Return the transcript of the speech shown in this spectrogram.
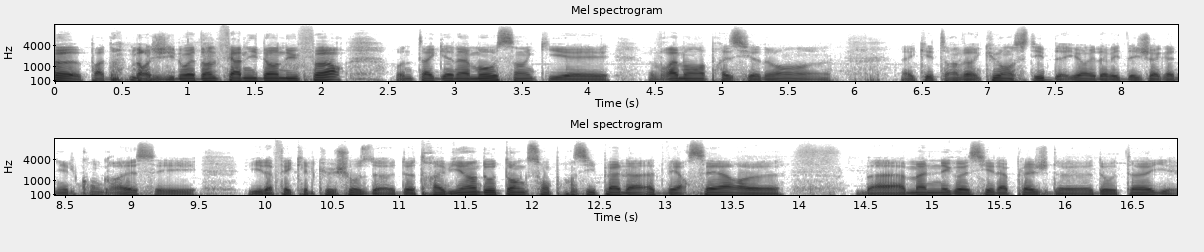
Euh, pas dans le Maurice Gillois, dans le Ferdinand du Fort, Ontaganamos, hein, qui est vraiment impressionnant qui est invaincu en steep. D'ailleurs, il avait déjà gagné le Congrès et il a fait quelque chose de, très bien, d'autant que son principal adversaire euh, bah, a mal négocié la plage d'Auteuil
